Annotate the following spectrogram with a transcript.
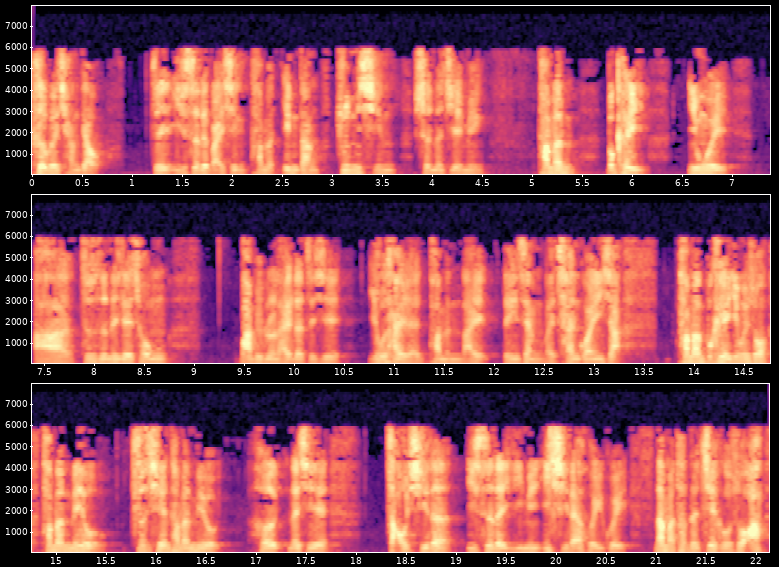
特别强调这以色列百姓他们应当遵行神的诫命，他们不可以因为啊，就是那些从巴比伦来的这些犹太人，他们来等一下来参观一下。他们不可以因为说他们没有之前他们没有和那些早期的以色列移民一起来回归，那么他的借口说啊，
